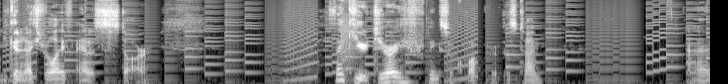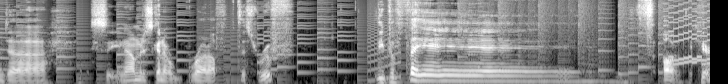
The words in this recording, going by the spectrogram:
You get an extra life and a star. Thank you, Jerry, for being so cooperative this time. And, uh, let's see. Now I'm just gonna run off this roof. Leap of faith! Oh, here?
